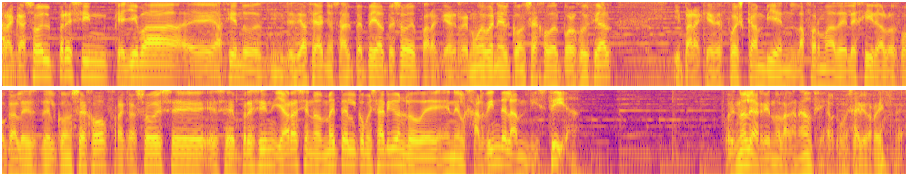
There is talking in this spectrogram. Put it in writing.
fracasó el pressing que lleva eh, haciendo desde hace años al PP y al PSOE para que renueven el Consejo del Poder Judicial y para que después cambien la forma de elegir a los vocales del Consejo, fracasó ese, ese pressing y ahora se nos mete el comisario en lo de en el jardín de la amnistía. Pues no le arriendo la ganancia al comisario Reinders.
